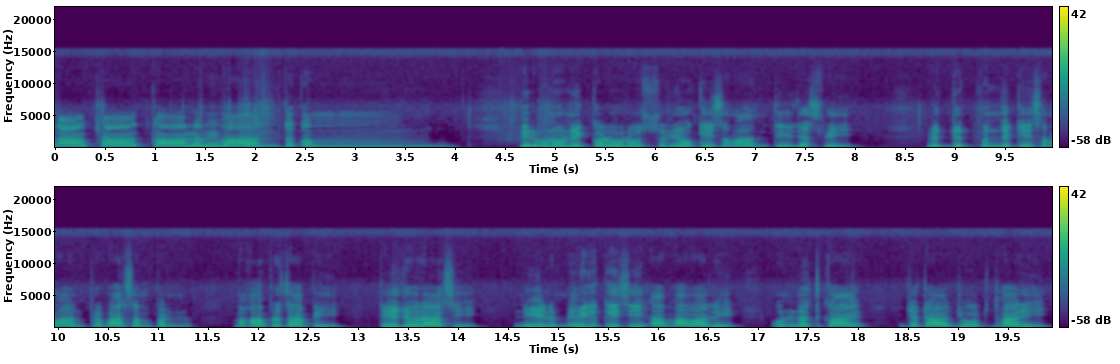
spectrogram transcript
साक्षात् कालविवान्तकम् फिर उन्होंने करोड़ों सूर्यों के समान तेजस्वी, विद्युत पुंज के समान प्रभा संपन्न महाप्रतापी, तेजोराशि, नील मेघ की सी आभा वाले, उन्नत काय जटाजूटधारी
